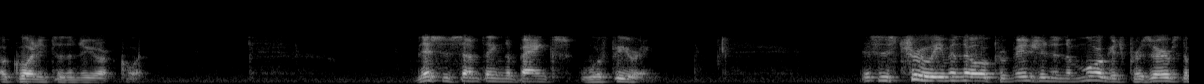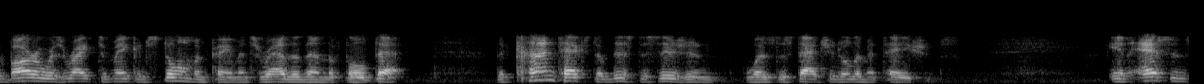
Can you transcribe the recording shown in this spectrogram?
according to the New York court. This is something the banks were fearing. This is true even though a provision in the mortgage preserves the borrower's right to make installment payments rather than the full debt. The context of this decision was the statute of limitations. In essence,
